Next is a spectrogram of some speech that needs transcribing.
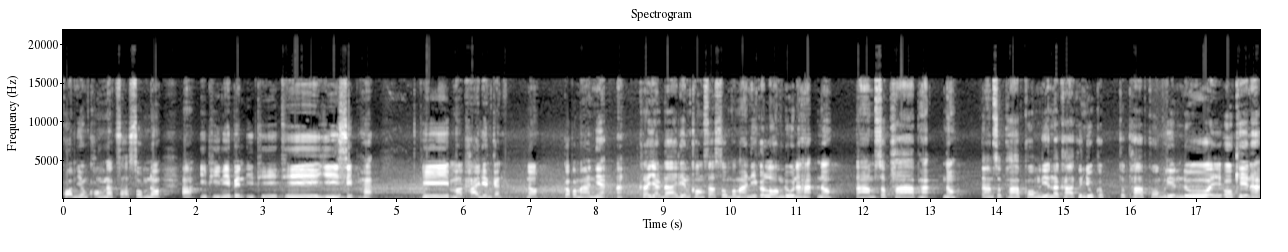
ความนิยมของนักสะสมเนาะอะ EP นี้เป็น EP ที่ 20ฮะที่มาขายเหรียญกันเนาะก็ประมาณเนี้ยอะใครอยากได้เหรียญของสะสมประมาณนี้ก็ลองดูนะฮะเนาะตามสภาพฮะเนาะตามสภาพของเหรียญราคาขึ้นอยู่กับสภาพของเหรียญด้วย โอเคนะฮะ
